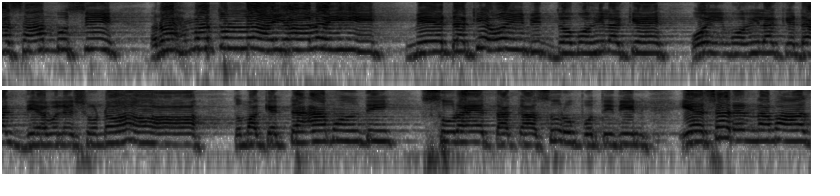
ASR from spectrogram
হাসান বুসি রহমাতুল্লাহ মেয়েটাকে ওই বৃদ্ধ মহিলাকে, ওই মহিলাকে ডাক দিয়া বলে, শোনো তোমাকে একটা আমল দি সুরায় তাকাসুর প্রতিদিন এশারের নামাজ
